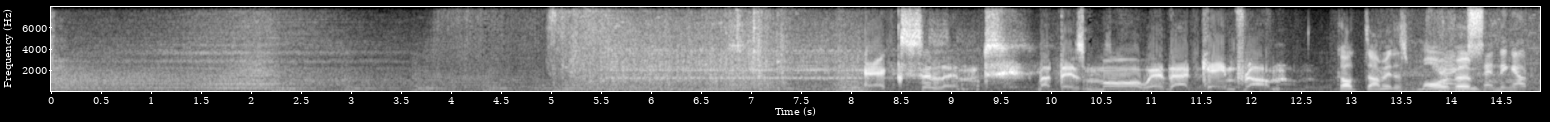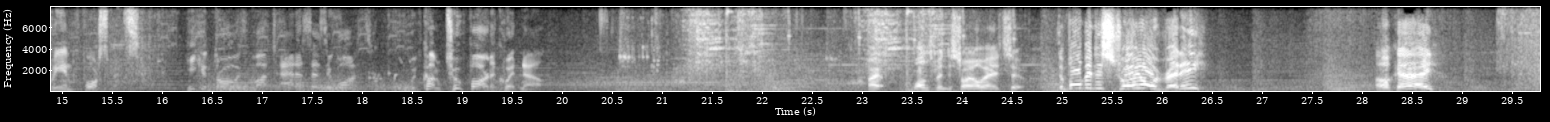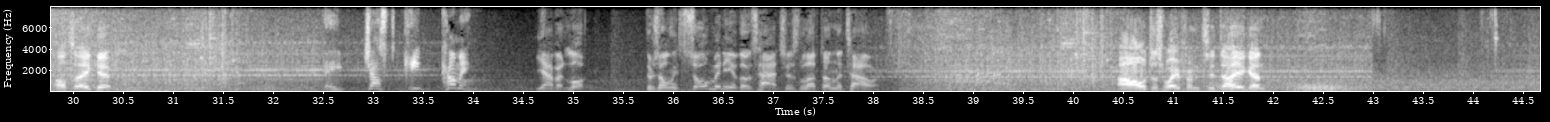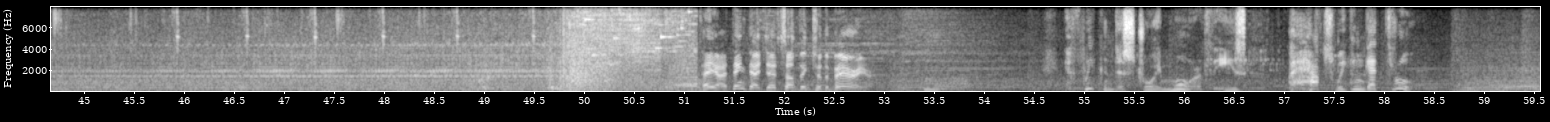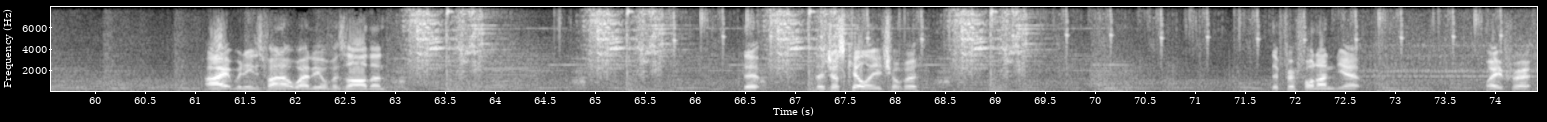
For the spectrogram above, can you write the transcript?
Excellent. But there's more where that came from. God damn it, there's more of Kang's them. sending out reinforcements. He can throw as much at us as he wants. We've come too far to quit now. Alright, one's been destroyed already. Two. They've all been destroyed already? Okay. I'll take it. They just keep coming. Yeah, but look. There's only so many of those hatches left on the tower. I'll just wait for him to die again. Hey, I think that did something to the barrier. Hmm. If we can destroy more of these, perhaps we can get through. Alright, we need to find out where the others are then. They're, they're just killing each other. The fifth one ain't yet. Wait for it.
